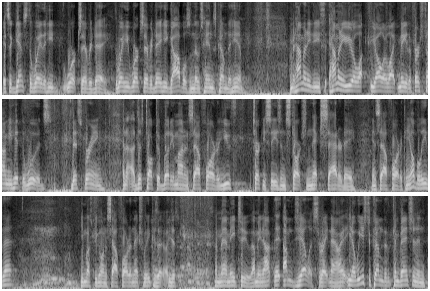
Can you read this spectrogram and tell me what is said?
It's against the way that he works every day. The way he works every day, he gobbles and those hens come to him. I mean, how many, do you th- how many of y'all are like me the first time you hit the woods this spring? And I just talked to a buddy of mine in South Florida, youth turkey season starts next Saturday in South Florida. Can y'all believe that? You must be going to South Florida next week, because uh, just uh, man, me too. I mean, I, am jealous right now. You know, we used to come to the convention, and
